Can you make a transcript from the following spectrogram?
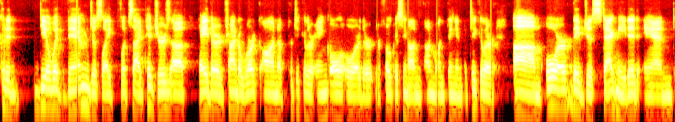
could deal with them just like flip side pitchers of hey, they're trying to work on a particular angle or they're, they're focusing on, on one thing in particular. Um, or they've just stagnated and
